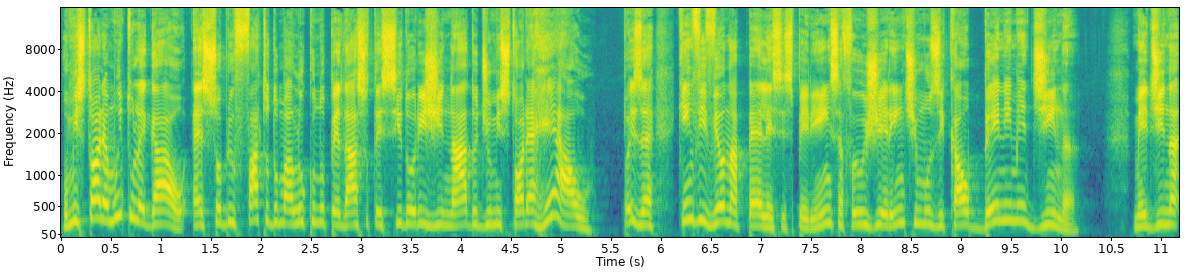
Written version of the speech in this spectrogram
Uma história muito legal é sobre o fato do maluco no pedaço ter sido originado de uma história real. Pois é, quem viveu na pele essa experiência foi o gerente musical Benny Medina. Medina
